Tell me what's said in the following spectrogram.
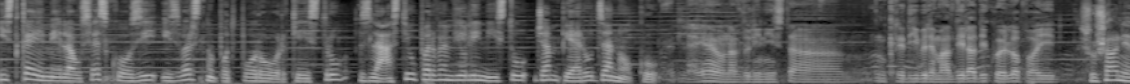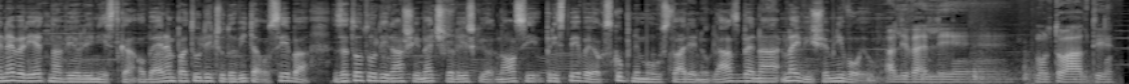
Violinistka je imela vse skozi izvrstno podporo v orkestru, zlasti v prvem violinistu Giampieru Zanoku. Lei è una violinista incredibile, ma al di là di quello poi Šušan je neverjetna violinistka, obenem pa tudi čudovita oseba, zato tudi naši medčloveški odnosi prispevajo k skupnemu ustvarjanju glasbe na najvišjem nivoju. a livelli molto alti.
